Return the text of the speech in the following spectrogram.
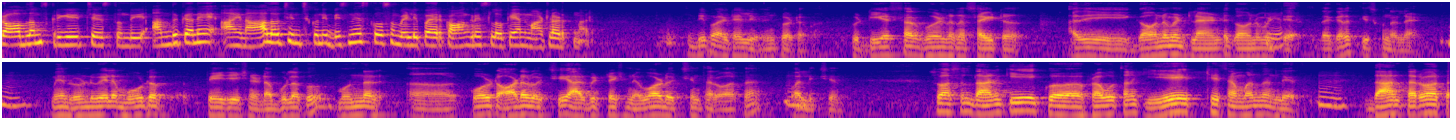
ప్రాబ్లమ్స్ క్రియేట్ చేస్తుంది. అందుకనే ఆయన ఆలోచించుకుని బిజినెస్ కోసం వెళ్ళిపోయారు కాంగ్రెస్లోకి అని మాట్లాడుతున్నారు. దీపావళి టెల్ ఇంకోటి అమ్మా. ఇప్పుడు డిఎస్ఆర్ వరల్డ్ అనే సైట్ అది గవర్నమెంట్ ల్యాండ్ గవర్నమెంట్ దగ్గర తీసుకున్న ల్యాండ్ మేము రెండు వేల మూడులో పే చేసిన డబ్బులకు మొన్న కోర్టు ఆర్డర్ వచ్చి ఆర్బిట్రేషన్ అవార్డు వచ్చిన తర్వాత వాళ్ళు ఇచ్చింది సో అసలు దానికి ప్రభుత్వానికి ఏ సంబంధం లేదు. దాని తర్వాత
